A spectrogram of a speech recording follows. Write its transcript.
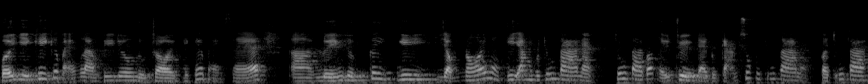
Bởi vì khi các bạn làm video được rồi thì các bạn sẽ à, luyện được cái ghi giọng nói là ghi âm của chúng ta nè. Chúng ta có thể truyền đạt được cảm xúc của chúng ta nè và chúng ta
